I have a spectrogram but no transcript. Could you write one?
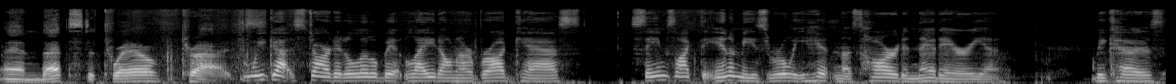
And that's the 12 tribes. We got started a little bit late on our broadcast. Seems like the enemy's really hitting us hard in that area because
